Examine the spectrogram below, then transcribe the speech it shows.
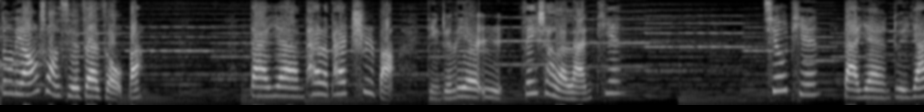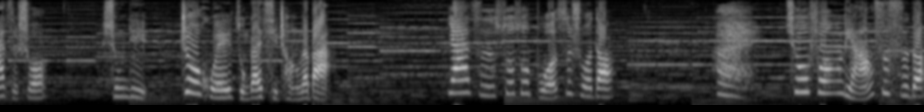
等凉爽些再走吧。”大雁拍了拍翅膀，顶着烈日飞上了蓝天。秋天，大雁对鸭子说：“兄弟，这回总该启程了吧？”鸭子缩缩脖子说道：“唉。”秋风凉丝丝的，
